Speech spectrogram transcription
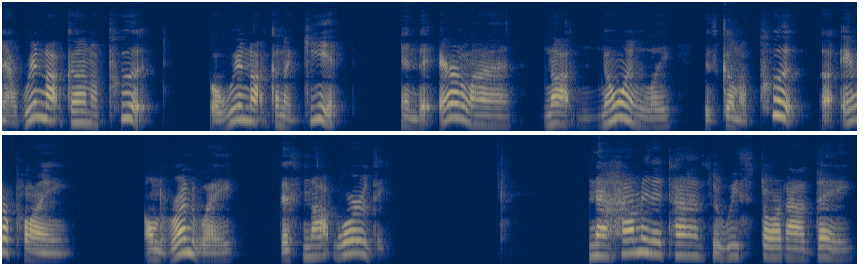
Now, we're not going to put or we're not going to get and the airline not knowingly is going to put an airplane on the runway that's not worthy. Now, how many times do we start our day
